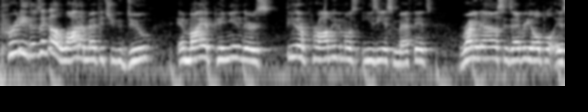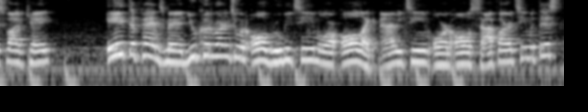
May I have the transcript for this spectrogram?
pretty, there's like a lot of methods you could do. In my opinion, there's these are probably the most easiest methods. Right now, since every opal is 5k, it depends, man. You could run into an all Ruby team or all like Ami team or an all Sapphire team with this.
